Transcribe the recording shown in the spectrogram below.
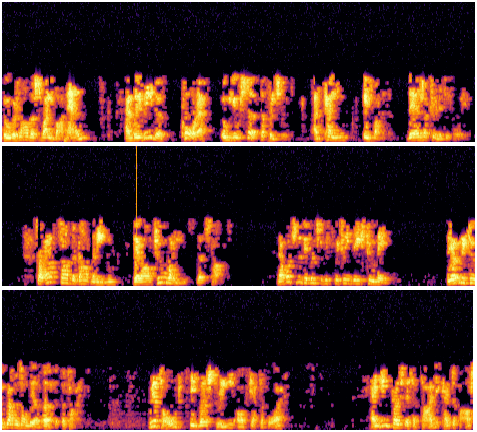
who was rather swayed by Mammon, and we read of Korah, who usurped the priesthood, and Cain is one of them. There's a trinity for you. So outside the Garden of Eden, there are two ways that start. Now what's the difference between these two men? The only two brothers on the earth at the time. We are told in verse 3 of chapter 4 and in process of time it came to pass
